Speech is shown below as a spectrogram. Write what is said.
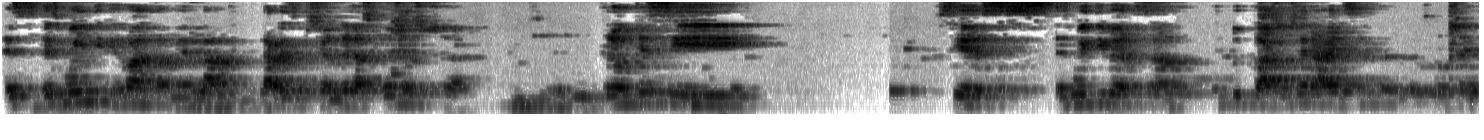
es, es muy individual también la, la, recepción de las cosas, o sea, creo que sí, sí es, es muy diversa, en tu caso será ese, no sé,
